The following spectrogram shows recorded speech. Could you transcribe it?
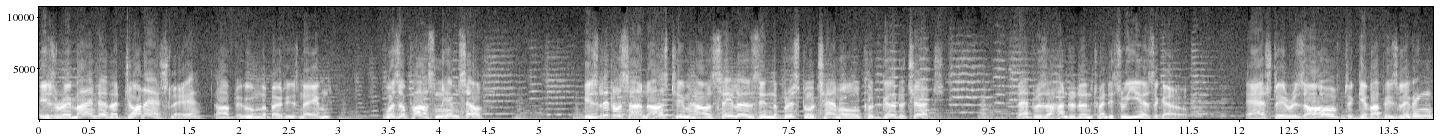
is a reminder that John Ashley, after whom the boat is named, was a parson himself. His little son asked him how sailors in the Bristol Channel could go to church. That was 123 years ago. Ashley resolved to give up his living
